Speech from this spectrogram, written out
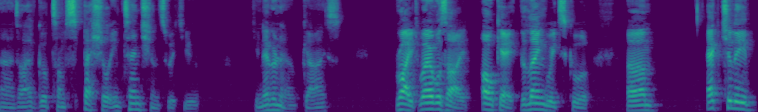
and I've got some special intentions with you. You never know, guys. Right, where was I? Okay, the language school. Um, actually,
